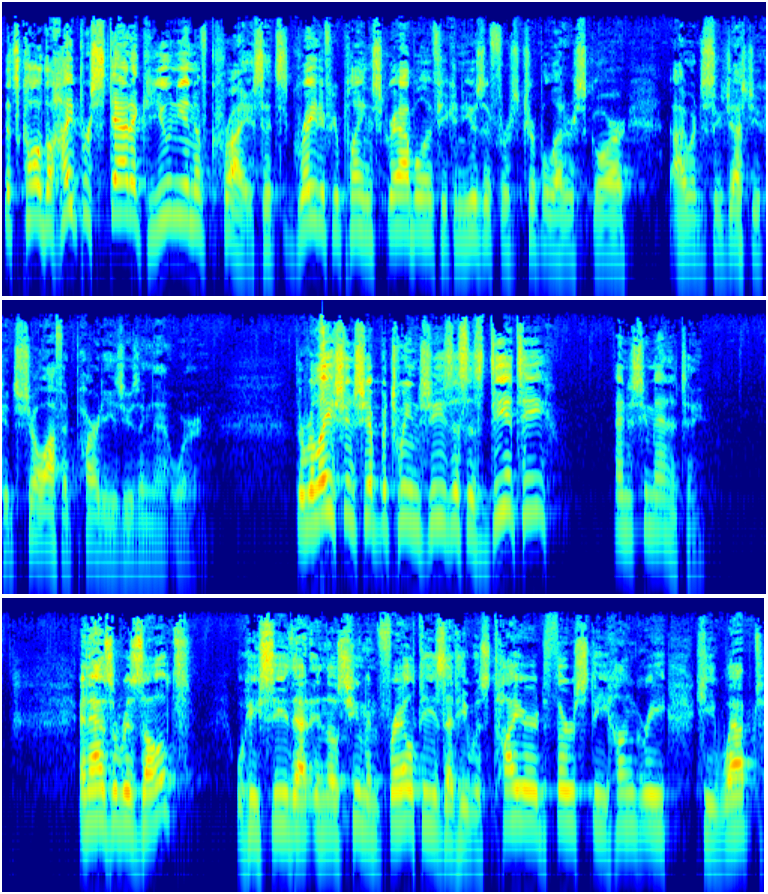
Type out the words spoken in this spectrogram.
that's called the hypostatic union of Christ. It's great if you're playing Scrabble, if you can use it for triple letter score. I would suggest you could show off at parties using that word. The relationship between Jesus' deity and his humanity. And as a result, we see that in those human frailties that he was tired, thirsty, hungry, he wept,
